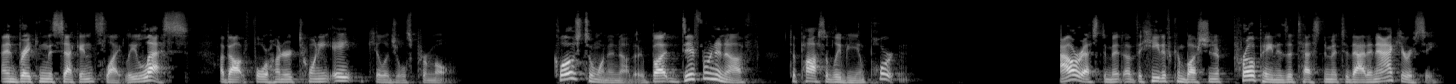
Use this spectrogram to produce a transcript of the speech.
and breaking the second slightly less, about 428 kilojoules per mole. Close to one another, but different enough to possibly be important. Our estimate of the heat of combustion of propane is a testament to that inaccuracy.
